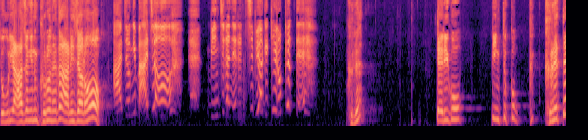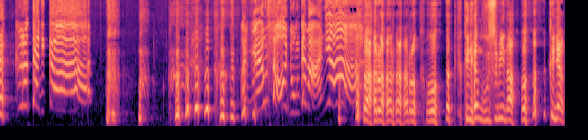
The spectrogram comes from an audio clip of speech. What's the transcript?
저, 우리 아정이는 그런 애가 아니잖아. 아정이 맞아. 민지란 애를 집요하게 괴롭혔대. 그래? 때리고, 삥 뜯고, 그, 그랬대? 그렇다니까. 아, 왜. 알아, 알아, 알아. 어, 그냥 웃음이 나. 어, 그냥.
